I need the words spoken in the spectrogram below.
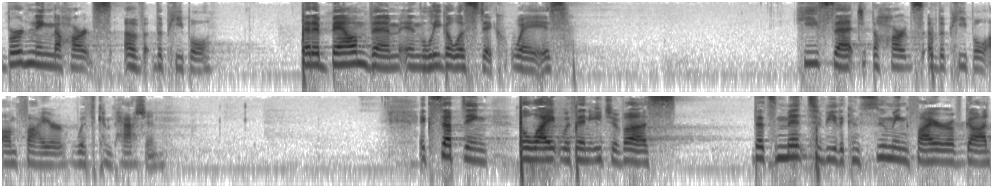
burdening the hearts of the people, that had bound them in legalistic ways. He set the hearts of the people on fire with compassion. Accepting the light within each of us that's meant to be the consuming fire of God,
